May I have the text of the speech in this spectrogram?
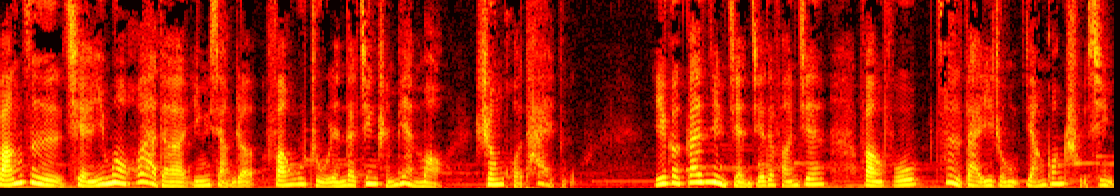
房子潜移默化地影响着房屋主人的精神面貌、生活态度。一个干净简洁的房间，仿佛自带一种阳光属性，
